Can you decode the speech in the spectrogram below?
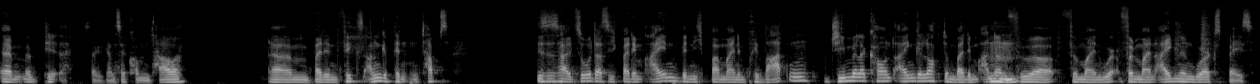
ähm, äh, sage die ganze Kommentare, ähm, bei den fix angepinnten Tabs ist es halt so, dass ich bei dem einen bin ich bei meinem privaten Gmail-Account eingeloggt und bei dem anderen mhm. für, für, mein, für meinen eigenen Workspace.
